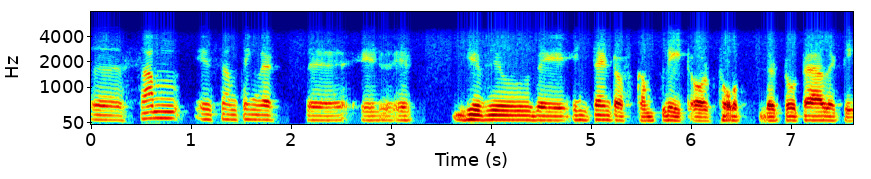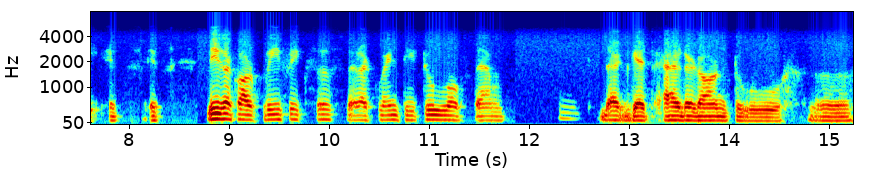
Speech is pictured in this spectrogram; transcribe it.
uh, some is something that uh, it, it gives you the intent of complete or to- the totality it's it's these are called prefixes there are 22 of them Okay. that get added on to uh,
